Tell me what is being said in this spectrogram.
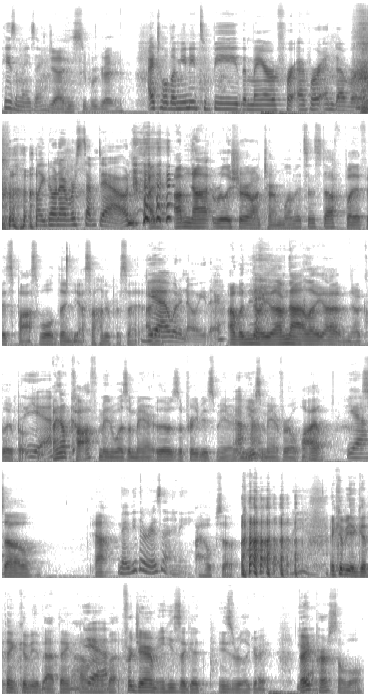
He's amazing. Yeah, he's super great. I told him you need to be the mayor forever and ever. like don't ever step down. I, I'm not really sure on term limits and stuff, but if it's possible, then yes, 100%. yeah, I wouldn't know either. I wouldn't know you. I'm not like I have no clue. But Yeah. I know Kauffman was a mayor. That was the previous mayor, and he was a mayor for a while. Yeah. So, yeah, Maybe there isn't any. I hope so. it could be a good thing. It could be a bad thing. I don't Yeah. know. But for Jeremy, he's a good. He's really great. Very Yeah. personable.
